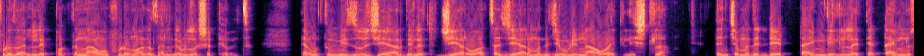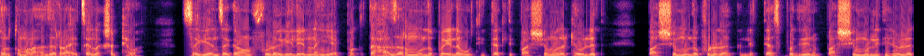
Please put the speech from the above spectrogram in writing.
पुढे झालेले आहेत फक्त नावं पुढे मागे झाले तेवढं लक्षात ठेवायचं. त्यामुळे तुम्ही जो जे आर दिलाय तो जे आर वाचा. जे आरमध्ये जेवढी नावं आहेत लिस्टला त्यांच्यामध्ये डेट टाइम दिलेला आहे त्या टाईमनुसार तुम्हाला हजर राहायचं आहे, लक्षात ठेवा. सगळ्यांचं ग्राउंड पुढे गेलेलं नाहीये. फक्त हजार मुलं पहिला होती त्यातली पाचशे मुलं ठेवलेत. पाचशे मुलं पुढे ढकललेत. त्याच पद्धतीने पाचशे मुली ते ठेवलेत.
